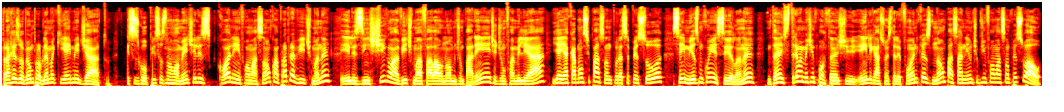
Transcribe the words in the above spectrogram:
para resolver um problema que é imediato. Esses golpistas normalmente eles colhem a informação com a própria vítima, né? Eles instigam a vítima a falar o nome de um parente, de um familiar e aí acabam se passando por essa pessoa sem mesmo conhecê-la, né? Então é extremamente importante em ligações telefônicas não passar nenhum tipo de informação pessoal.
